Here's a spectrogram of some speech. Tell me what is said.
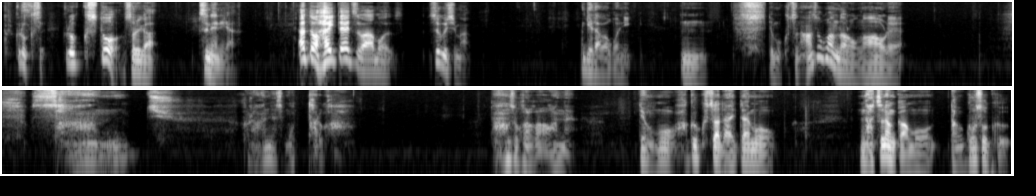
クロックス。クロックスと、それが常にある。あとは履いたやつはもう、すぐしまう。下駄箱に。うん。でも靴何足なんだろうな、俺。3くらいあんねんもっとあるか。何足あるかわかんない。でももう履く靴は大体もう、夏なんかはもう多分5足、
